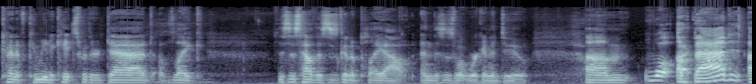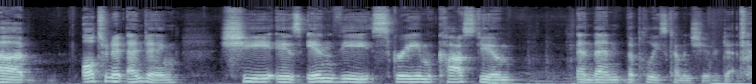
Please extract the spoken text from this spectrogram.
kind of communicates with her dad of like, this is how this is going to play out, and this is what we're going to do. Um, Well, a bad uh, alternate ending. She is in the scream costume, and then the police come and shoot her dead.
